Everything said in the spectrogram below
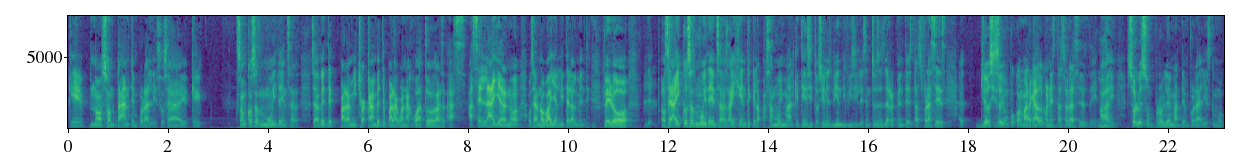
que no son tan temporales, o sea, que son cosas muy densas. O sea, vete para Michoacán, vete para Guanajuato, a, a- a Celaya, ¿no? O sea, no vayan literalmente. Pero, o sea, hay cosas muy densas. Hay gente que la pasa muy mal, que tiene situaciones bien difíciles. Entonces, de repente, estas frases, eh, yo sí soy un poco amargado con estas frases de, ay, solo es un problema temporal. Y es como,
